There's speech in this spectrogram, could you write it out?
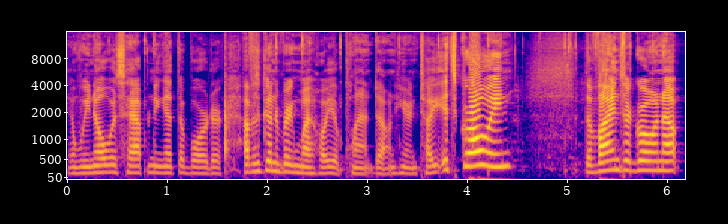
and we know what's happening at the border i was going to bring my hoya plant down here and tell you it's growing the vines are growing up,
